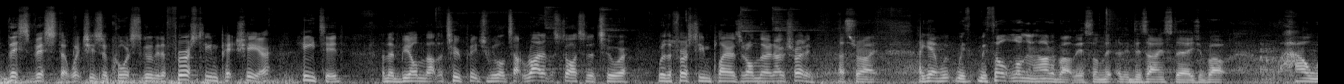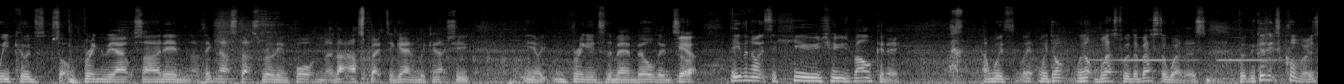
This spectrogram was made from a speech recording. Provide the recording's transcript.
this vista, which is, of course, going to be the first team pitch here, heated, and then beyond that, the two pitches we looked at right at the start of the tour, where the first team players are on there now training. That's right. Again, we, we, we thought long and hard about this on the, at the design stage about how we could sort of bring the outside in. I think that's that's really important. That aspect again, we can actually you know bring into the main building. So Yeah. even though it's a huge, huge balcony, and with we- we don't we're not blessed with the best of weathers, but because it's covered.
